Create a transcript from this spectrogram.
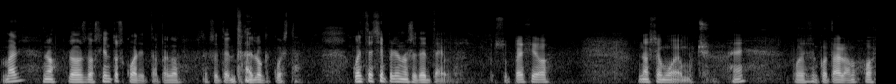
¿Vale? No, los 240, perdón, los 70 es lo que cuestan. Cuesta siempre unos 70 euros. Su precio no se mueve mucho. ¿eh? Puedes encontrar a lo mejor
